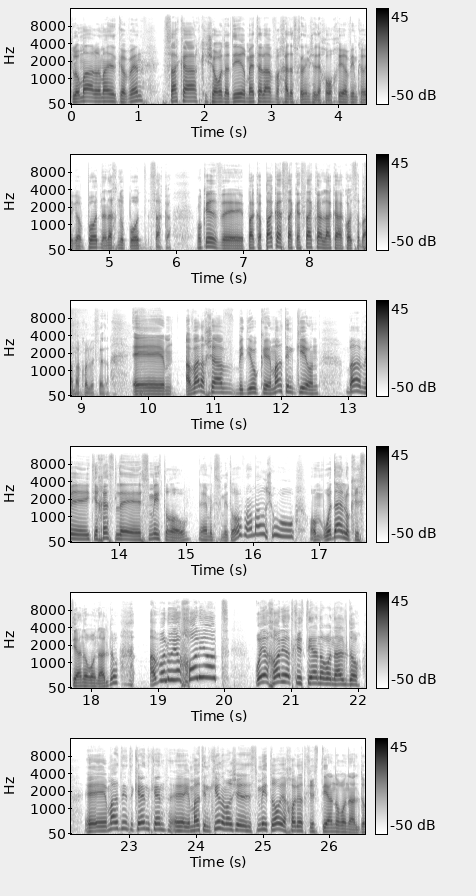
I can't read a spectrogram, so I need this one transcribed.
כלומר, למה אני מתכוון? סאקה, כישרון אדיר, מת עליו, אחד השחקנים שאנחנו הכי אוהבים כרגע בפוד, אנחנו פוד סאקה. אוקיי? זה פקה פקה, סאקה סאקה, לקה, הכל סבבה, הכל בסדר. אמ, אבל עכשיו, בדיוק אה, מרטין קיון, בא והתייחס לסמית רו, לאמיל סמית רו, ואמר שהוא הוא עדיין לא קריסטיאנו רונלדו, אבל הוא יכול להיות! הוא יכול להיות קריסטיאנו רונלדו. אה, מרטין, כן, כן, אה, מרטין קיון אומר שסמית רו יכול להיות קריסטיאנו רונלדו.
